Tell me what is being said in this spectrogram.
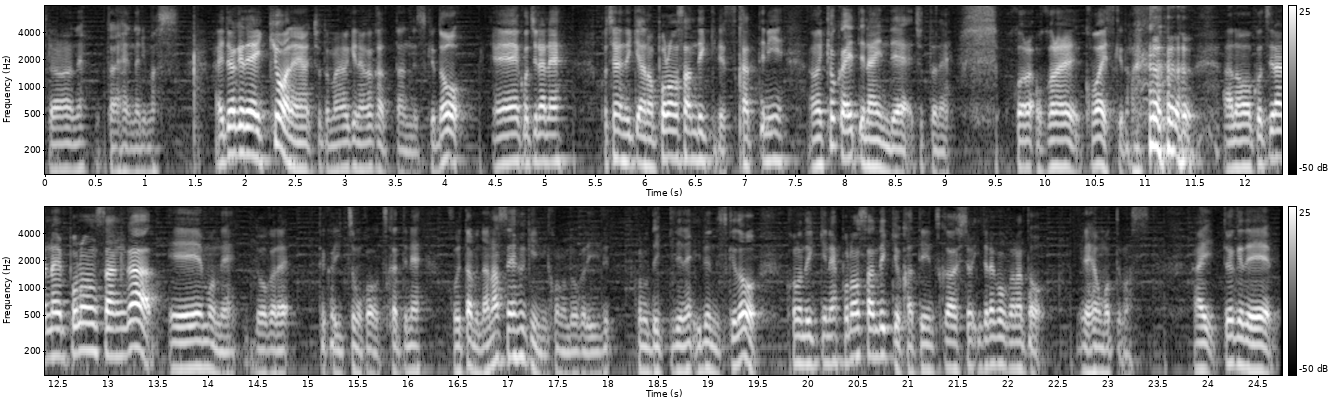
それはね、大変になります。はい、というわけで、今日はね、ちょっと前置き長かったんですけど、えー、こちらね、こちらのデッキ、あの、ポロンさんデッキです。勝手に、あの、許可得てないんで、ちょっとね、怒ら怒られる、怖いですけど。あの、こちらのね、ポロンさんが、えー、もうね、動画で、てか、いつもこう使ってね、これ多分7000付近にこの動画でいる、このデッキでね、いるんですけど、このデッキね、ポロンさんデッキを勝手に使わせていただこうかなと、えー思ってます。はい、というわけで、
